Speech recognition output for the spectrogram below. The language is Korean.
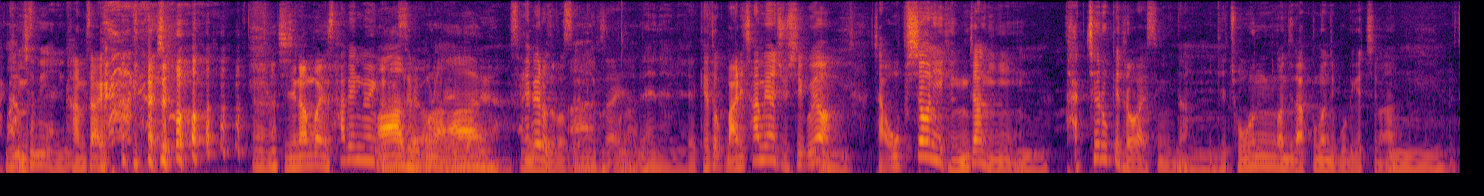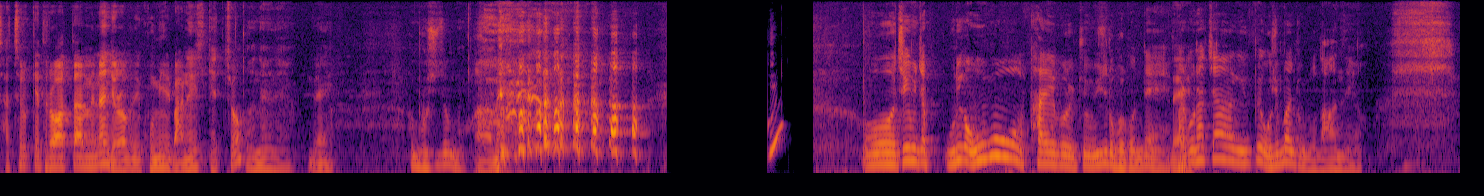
많이 참여이 아니고? 감사하게 하죠. 네. 지난번에 400명이 아, 그랬어요. 그랬구나. 아, 네. 세 배로 네. 늘었어요. 아, 그. 그렇구나. 네. 네네네. 네, 계속 많이 참여해 주시고요. 음. 자 옵션이 굉장히 음. 다채롭게 들어가 있습니다. 이게 좋은 건지 나쁜 건지 모르겠지만 음. 다채롭게 들어갔다면 여러분이 고민이 많으시겠죠? 어, 네네. 네. 한번 보시죠, 뭐. 아, 네. 어, 지금 이제 우리가 5구 타입을 좀 위주로 볼 건데, 네. 발권 확장이 650만 정도 나왔네요.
